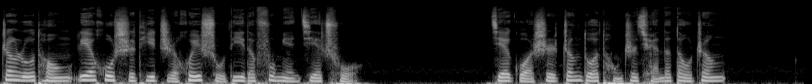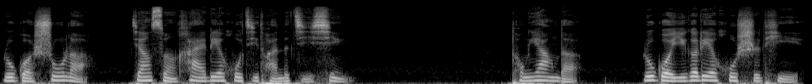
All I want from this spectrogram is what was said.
正如同猎户实体指挥属地的负面接触。结果是争夺统治权的斗争。如果输了，将损害猎户集团的极性。同样的，如果一个猎户实体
